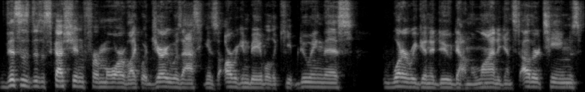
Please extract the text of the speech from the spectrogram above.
this is the discussion for more of like what Jerry was asking is are we going to be able to keep doing this? What are we going to do down the line against other teams?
